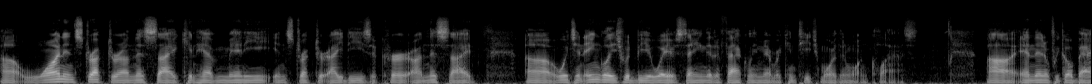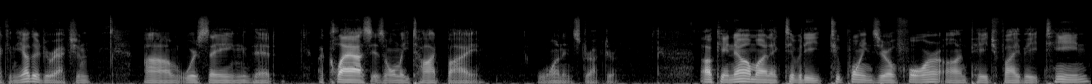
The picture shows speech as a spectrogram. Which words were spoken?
uh, one instructor on this side can have many instructor IDs occur on this side, uh, which in English would be a way of saying that a faculty member can teach more than one class. Uh, and then if we go back in the other direction, uh, we're saying that a class is only taught by one instructor. Okay, now I'm on activity 2.04 on page 518.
